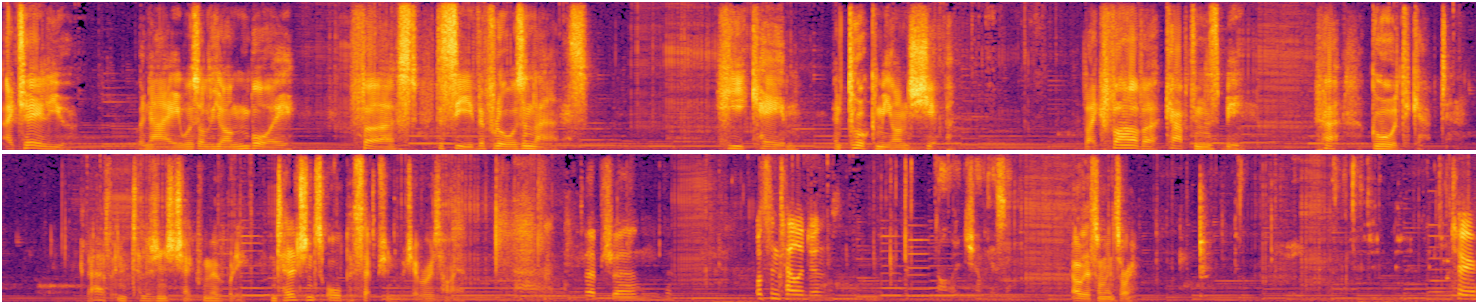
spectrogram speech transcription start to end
I tell you, when I was a young boy, first to see the frozen lands, he came and took me on ship like father captain has been. Ha, good captain. Could I have an intelligence check from everybody? Intelligence or perception, whichever is higher. Perception. What's intelligence? Knowledge, I'm guessing. Oh, that's something, sorry. Two.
